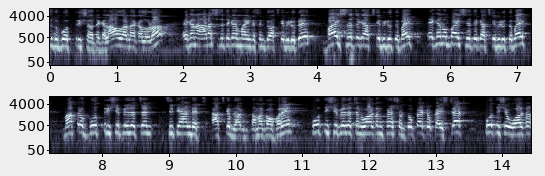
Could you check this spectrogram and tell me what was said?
শুধু বত্রিশ হাজার টাকা লাল না কালোরা। এখানে আড়াইশ হাজার টাকায় মাইন্ডা সেন্টু আজকে ভিডিওতে বাইশ হাজার টাকা আজকে ভিডিওতে বাইক, এখানেও বাইশ হাজার টাকা আজকে ভিডিওতে বাইক, মাত্র বত্রিশে পেয়ে যাচ্ছেন সিটি হান্ড্রেড আজকে ধামাকা অফারে পঁচিশে পেয়ে যাচ্ছেন ওয়ালটন ফ্যাশন টোকাই টোকাই স্টার্ট পঁচিশে ওয়ালটন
